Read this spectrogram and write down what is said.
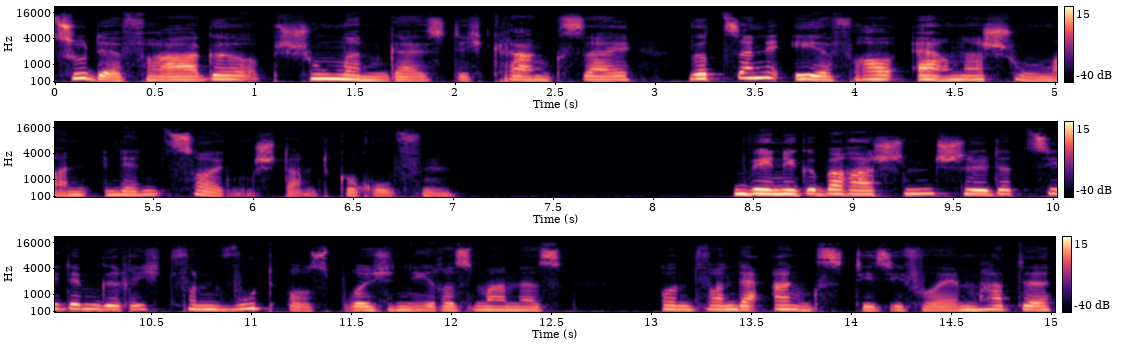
Zu der Frage, ob Schumann geistig krank sei, wird seine Ehefrau Erna Schumann in den Zeugenstand gerufen. Wenig überraschend schildert sie dem Gericht von Wutausbrüchen ihres Mannes und von der Angst, die sie vor ihm hatte,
